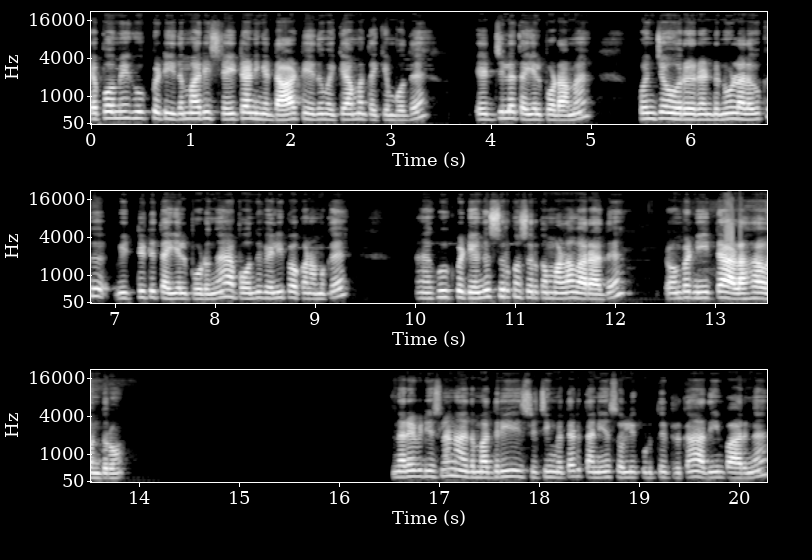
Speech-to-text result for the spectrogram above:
எப்போவுமே ஹூக் பெட்டி இது மாதிரி ஸ்ட்ரைட்டாக நீங்கள் டாட் எதுவும் வைக்காமல் தைக்கும்போது எட்ஜில் தையல் போடாமல் கொஞ்சம் ஒரு ரெண்டு நூல் அளவுக்கு விட்டுட்டு தையல் போடுங்க. அப்போ வந்து வெளிப்பக்கம் நமக்கு ஹூக் பெட்டி வந்து சுருக்கம் சுருக்கமாலாம் வராது. ரொம்ப நீட்டாக அழகாக வந்துடும் நிறைய வீடியோஸ்லாம் நான் இது மாதிரி ஸ்டிச்சிங் மெத்தட் தனியாக சொல்லி கொடுத்துட்ருக்கேன் அதையும் பாருங்கள்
